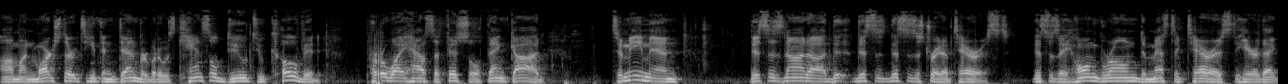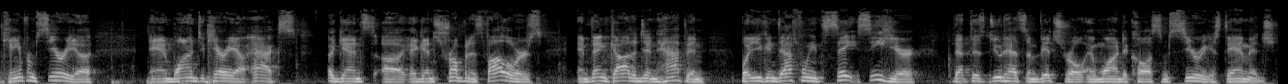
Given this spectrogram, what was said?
um, on March 13th in Denver, but it was canceled due to COVID, per White House official. Thank God. To me, man, this is not uh, th- this is this is a straight up terrorist. This was a homegrown domestic terrorist here that came from Syria and wanted to carry out acts against uh, against Trump and his followers. And thank God it didn't happen. But you can definitely say, see here that this dude had some vitriol and wanted to cause some serious damage.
